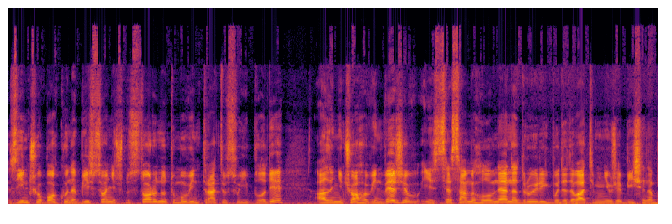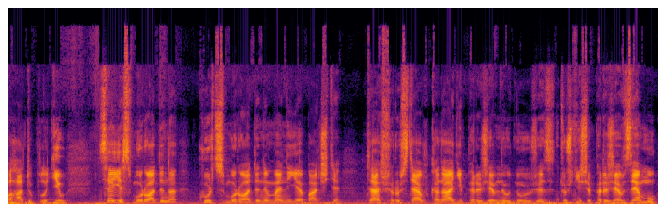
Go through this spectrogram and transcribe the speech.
з іншого боку на більш сонячну сторону, тому він тратив свої плоди. Але нічого, він вижив, і це саме головне, на другий рік буде давати мені вже більше набагато плодів. Це є смородина, курт смородини в мене є, бачите, теж росте в Канаді, пережив не одну вже точніше пережив зиму.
